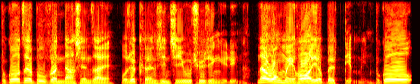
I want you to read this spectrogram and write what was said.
不过这个部分到现在，我觉得可能性几乎趋近于零了。那王美花也有被点名，不过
